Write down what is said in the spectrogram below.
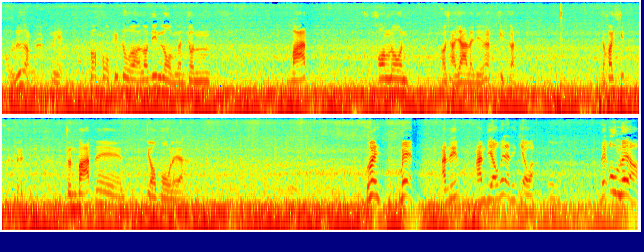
เอาเรื่อง นี่โอ้โห คิดดูเราดิ้นโลมกันจนบาสคลองโนนเอาฉายาอะไรดีนะคิดก่อนเดี๋ยวค่อยคิด จนบาสนี่เกี่ยวโปเลยอะเฮ้ยเมธอันนี้อันเดียวไม่ได้ที่เกี่ยวอะได้อุ้มเลยเหรอ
